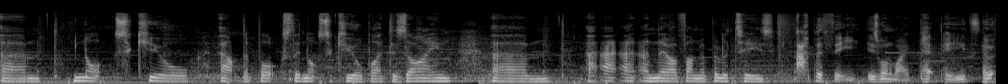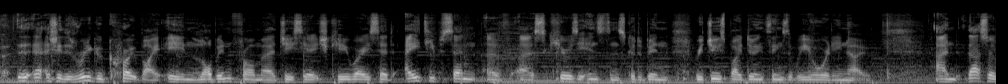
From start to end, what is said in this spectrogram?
um, not secure out the box, they're not secure by design. Um, and there are vulnerabilities. Apathy is one of my pet peeves. Uh, actually, there's a really good quote by Iain Lobban from uh, GCHQ where he said 80% of uh, security incidents could have been reduced by doing things that we already know. And that's a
